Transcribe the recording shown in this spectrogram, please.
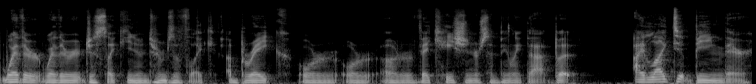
whether whether just like you know in terms of like a break or or or vacation or something like that but i liked it being there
